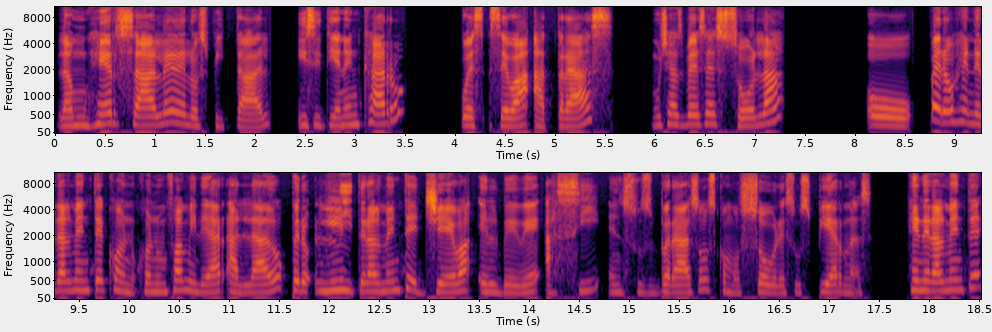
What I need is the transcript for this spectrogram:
La mujer sale del hospital y si tienen carro, pues se va atrás, muchas veces sola, o, pero generalmente con, con un familiar al lado, pero literalmente lleva el bebé así en sus brazos, como sobre sus piernas. Generalmente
